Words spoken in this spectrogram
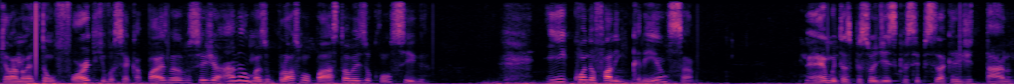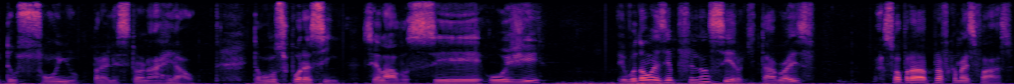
que ela não é tão forte que você é capaz, mas você já, ah, não, mas o próximo passo talvez eu consiga. E quando eu falo em crença, né? Muitas pessoas dizem que você precisa acreditar no teu sonho para ele se tornar real. Então vamos supor assim, sei lá, você hoje, eu vou dar um exemplo financeiro aqui, tá? Mas é só para ficar mais fácil.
